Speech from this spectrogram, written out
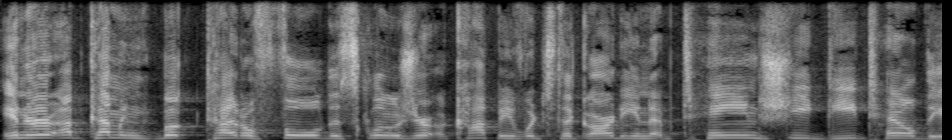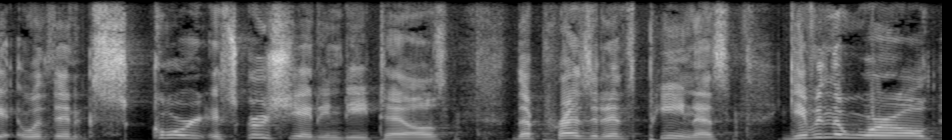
In her upcoming book titled Full Disclosure, a copy of which The Guardian obtained, she detailed the, with excruciating details the president's penis, giving the world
